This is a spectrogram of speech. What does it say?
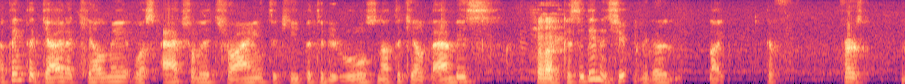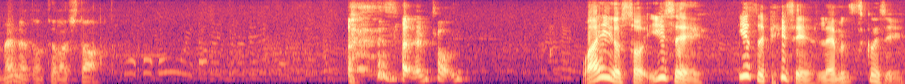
I think the guy that killed me was actually trying to keep it to the rules, not to kill Bambis. Because he didn't shoot me the, like the f- first minute until I stopped. Is that him? Why are you so easy? Easy peasy, lemon squeezy.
